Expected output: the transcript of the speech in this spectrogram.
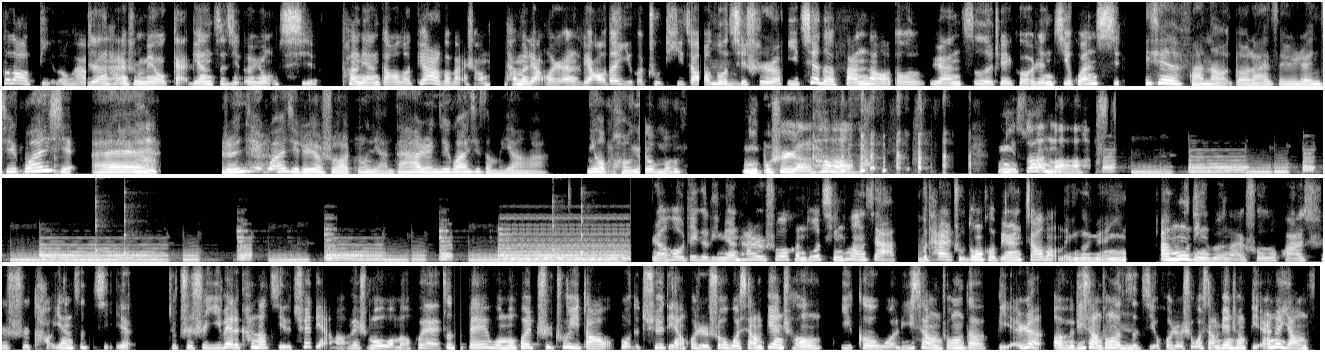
说到底的话，人还是没有改变自己的勇气。串联到了第二个晚上，他们两个人聊的一个主题叫做“其实一切的烦恼都源自这个人际关系，一切的烦恼都来自于人际关系”。哎，人际关系这就说到重点，大家人际关系怎么样啊？你有朋友吗？你不是人哈，你算吗？然后这个里面他是说，很多情况下不太主动和别人交往的一个原因，按目的论来说的话，是是讨厌自己，就只是一味的看到自己的缺点啊。为什么我们会自卑？我们会只注意到我的缺点，或者说我想变成一个我理想中的别人，呃，理想中的自己，或者是我想变成别人的样子。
